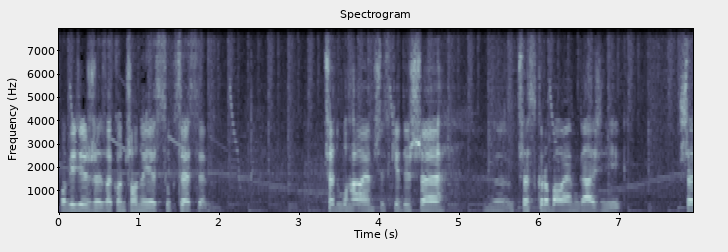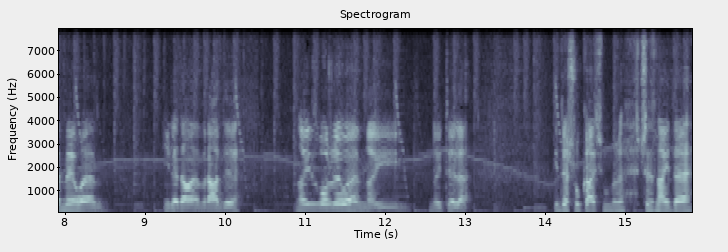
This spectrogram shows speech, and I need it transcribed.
powiedzieć, że zakończony jest sukcesem. Przedmuchałem wszystkie dysze, yy, przeskrobałem gaźnik, przemyłem ile dałem rady. No i złożyłem, no i, no i tyle. Idę szukać, czy znajdę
